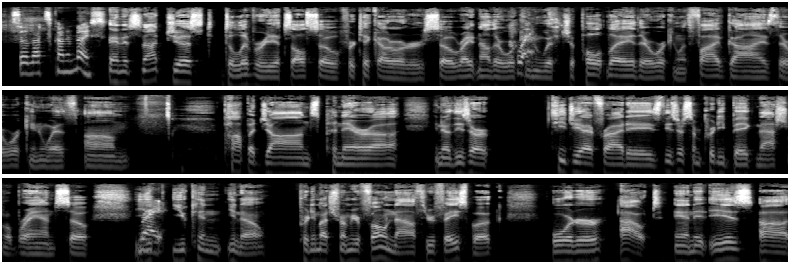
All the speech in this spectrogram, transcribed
So that's kind of nice. And it's not just delivery, it's also for takeout orders. So right now they're working Correct. with Chipotle, they're working with Five Guys, they're working with um, Papa John's, Panera. You know, these are TGI Fridays. These are some pretty big national brands. So you, Right. you can, you know, pretty much from your phone now through Facebook order out. And it is, uh,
